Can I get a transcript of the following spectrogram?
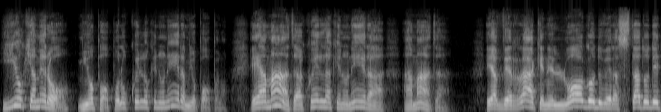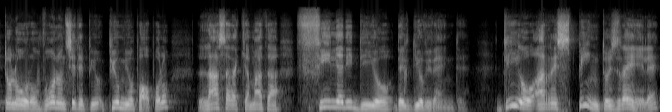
io chiamerò mio popolo quello che non era mio popolo, e amata quella che non era amata. E avverrà che nel luogo dove era stato detto loro, voi non siete più, più mio popolo, là sarà chiamata figlia di Dio, del Dio vivente. Dio ha respinto Israele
